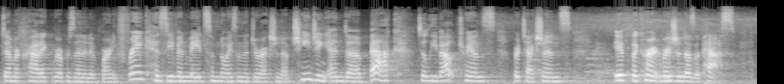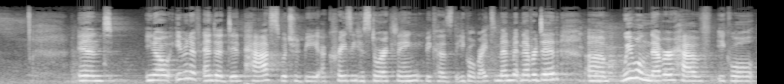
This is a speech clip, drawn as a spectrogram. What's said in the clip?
Democratic Representative Barney Frank has even made some noise in the direction of changing ENDA back to leave out trans protections if the current version doesn't pass. And you know, even if ENDA did pass, which would be a crazy historic thing because the Equal Rights Amendment never did, um, we will never have equal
